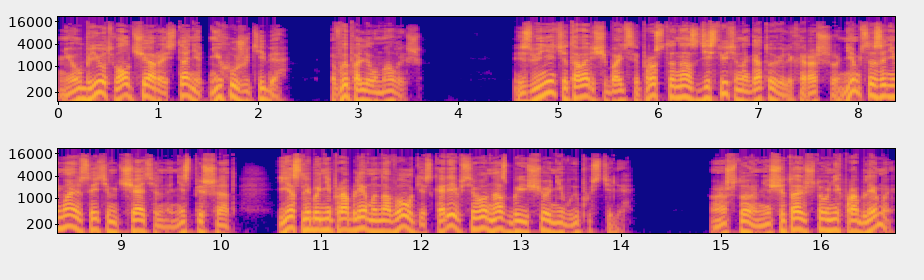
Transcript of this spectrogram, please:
Не убьют волчара и станет не хуже тебя», — выпалил малыш. «Извините, товарищи бойцы, просто нас действительно готовили хорошо. Немцы занимаются этим тщательно, не спешат. Если бы не проблемы на Волге, скорее всего, нас бы еще не выпустили». «А что, не считают, что у них проблемы?»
